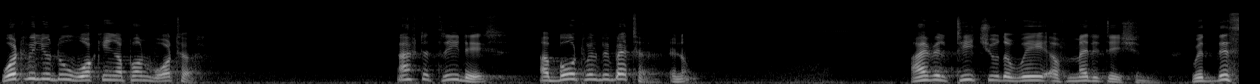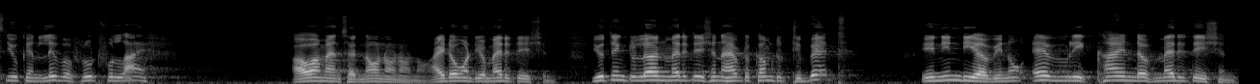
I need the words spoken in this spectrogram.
What will you do walking upon water? After three days, a boat will be better, you know. I will teach you the way of meditation. With this you can live a fruitful life. Our man said, no, no, no, no, I don't want your meditation. You think to learn meditation I have to come to Tibet? In India, we know every kind of meditation.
